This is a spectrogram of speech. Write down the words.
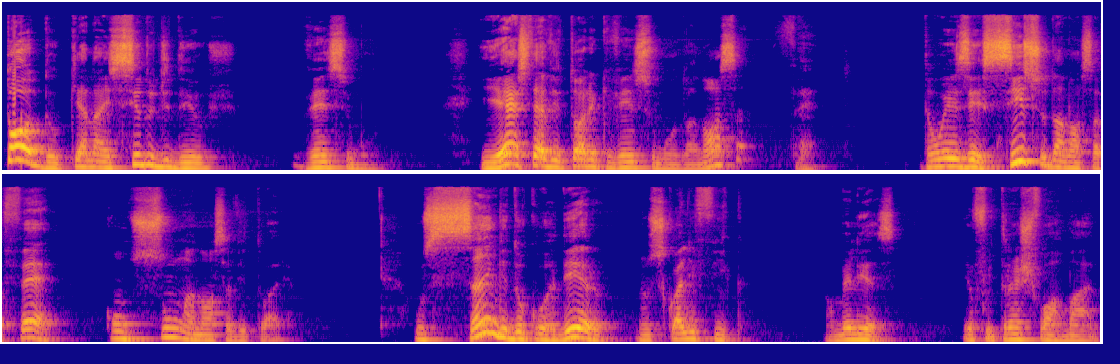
Todo que é nascido de Deus vence o mundo. E esta é a vitória que vence o mundo, a nossa fé. Então, o exercício da nossa fé consuma a nossa vitória. O sangue do Cordeiro nos qualifica. Então, beleza, eu fui transformado.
